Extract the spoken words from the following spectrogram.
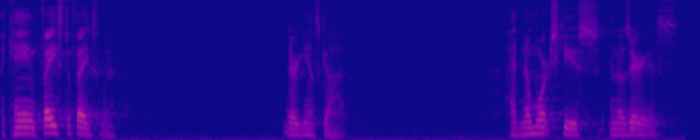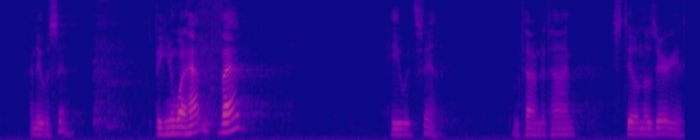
I came face to face with. They're against God. I had no more excuse in those areas. I knew it was sin. But you know what happened to that? He would sin from time to time, still in those areas.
